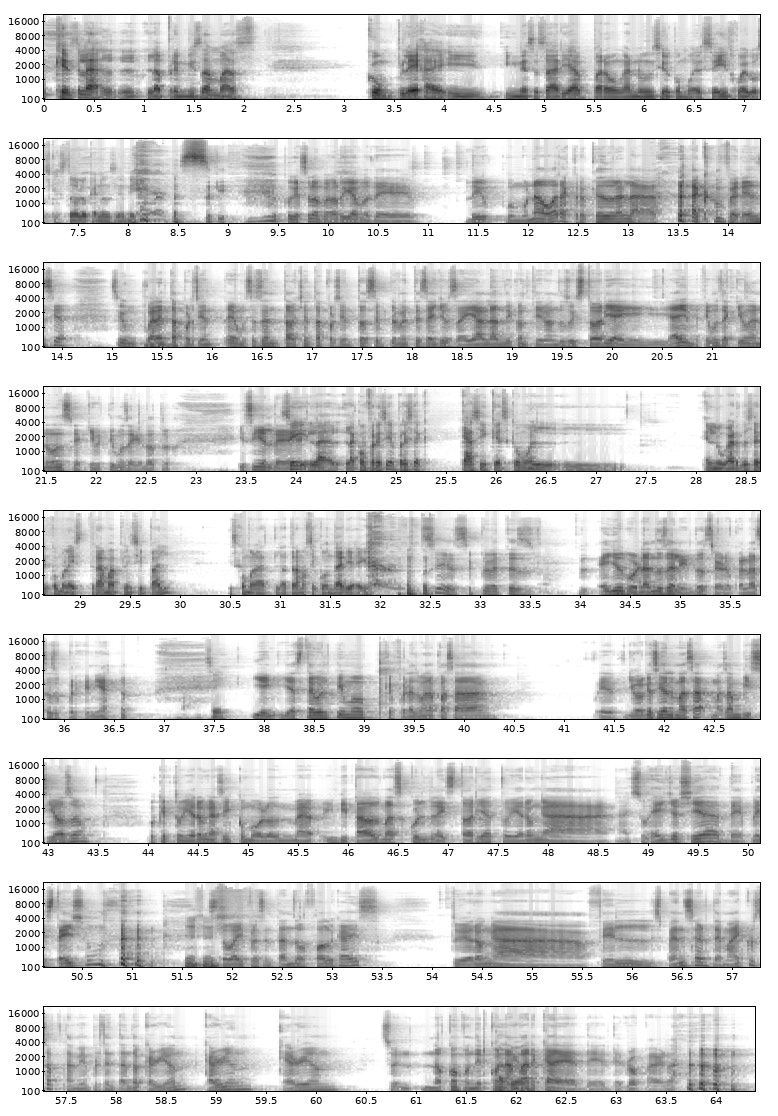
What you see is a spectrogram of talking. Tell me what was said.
que es la, la premisa más compleja y innecesaria para un anuncio como de seis juegos, que es todo lo que anuncian. sí, porque eso es lo mejor, digamos, de, de como una hora creo que dura la, la conferencia. Sí, un 40%, eh, un 60-80% simplemente es ellos ahí hablando y continuando su historia y, ahí metimos aquí un anuncio y aquí metimos en el otro. Y sí, el de... Sí, la, la conferencia parece casi que es como el, el, En lugar de ser como la trama principal, es como la, la trama secundaria, digamos. Sí, simplemente es ellos burlándose de la industria, lo cual lo hace súper genial. Sí. Y, y, este último, que fue la semana pasada, eh, yo creo que ha sido el más, más ambicioso porque tuvieron así como los invitados más cool de la historia. Tuvieron a, a Suhei Yoshida de PlayStation. Estuvo ahí presentando Fall Guys. Tuvieron a Phil Spencer de Microsoft también presentando Carrion. Carrion. Carrion. No confundir con la marca de, de, ropa, ¿verdad?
